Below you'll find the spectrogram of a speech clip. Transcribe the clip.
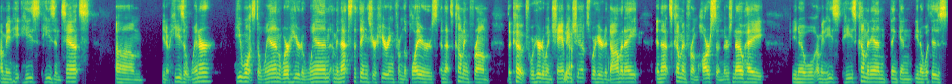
I mean he, he's he's intense. Um, you know, he's a winner. He wants to win. We're here to win. I mean, that's the things you're hearing from the players, and that's coming from the coach. We're here to win championships. Yeah. We're here to dominate, and that's coming from Harsin. There's no hey, you know, well, I mean, he's he's coming in thinking, you know, with his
